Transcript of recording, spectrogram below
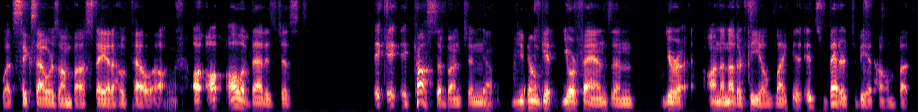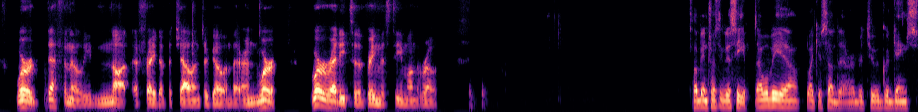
what six hours on bus stay at a hotel all, all, all of that is just it, it, it costs a bunch and yeah. you don't get your fans and you're on another field, like it, it's better to be at home. But we're definitely not afraid of the challenge of going there, and we're we're ready to bring this team on the road. So it'll be interesting to see. That will be, uh, like you said, there will be two good games.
